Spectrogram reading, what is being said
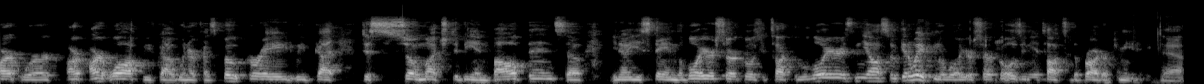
artwork, art, art walk. We've got Winterfest boat parade. We've got just so much to be involved in. So, you know, you stay in the lawyer circles, you talk to the lawyers, and you also get away from the lawyer circles and you talk to the broader community. Yeah,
